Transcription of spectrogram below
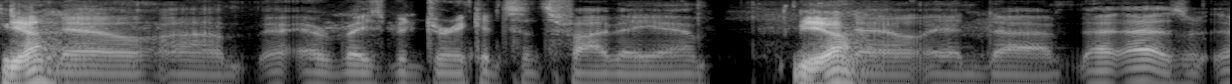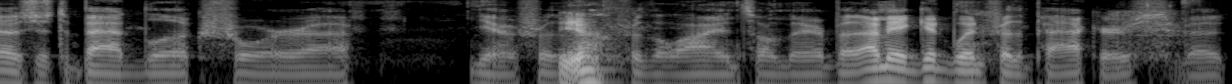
Yeah, You know, um, everybody's been drinking since five a.m. yeah, You know, and uh, that, that was that was just a bad look for uh, you know for the Yeah. for the Lions on there. But I mean, a good win for the Packers. But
